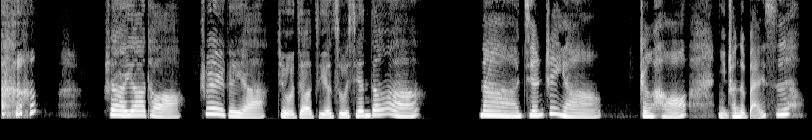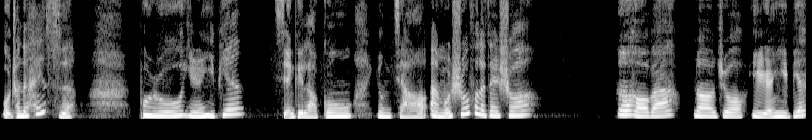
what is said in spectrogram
傻丫头，这个呀就叫捷足先登啊。那既然这样，正好你穿的白丝，我穿的黑丝，不如一人一边，先给老公用脚按摩舒服了再说。那好吧，那就一人一边。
